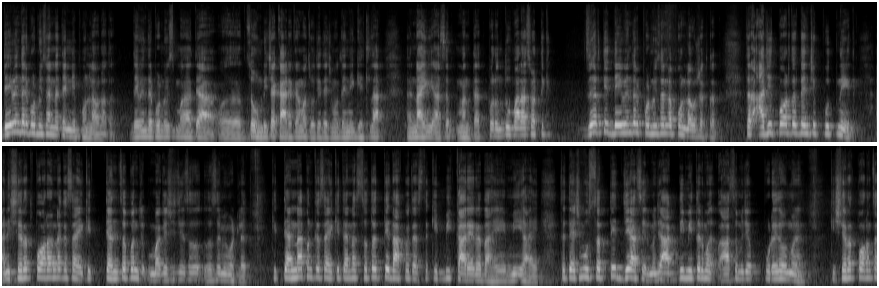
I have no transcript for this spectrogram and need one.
देवेंद्र फडणवीसांना त्यांनी फोन लावला होता. देवेंद्र फडणवीस त्या अ, चौंडीच्या कार्यक्रमात होते त्याच्यामुळे त्यांनी घेतला नाही असं म्हणतात. परंतु मला असं वाटतं की जर ते देवेंद्र फडणवीसांना फोन लावू शकतात तर अजित पवार तर त्यांचे पुतणे आहेत आणि शरद पवारांना कसं आहे की त्यांचं पण मागाशी जसं जसं मी म्हटलं की त्यांना पण कसं आहे की त्यांना सतत ते दाखवत असतं की मी कार्यरत आहे मी आहे. तर त्याच्यामुळे सत्तेत जे असेल म्हणजे अगदी मी तर असं म्हणजे पुढे जाऊन म्हणेन की शरद पवारांचा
